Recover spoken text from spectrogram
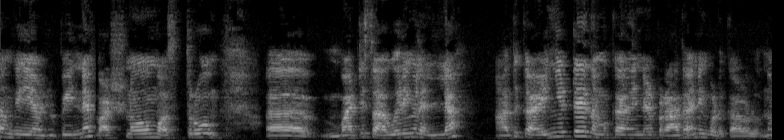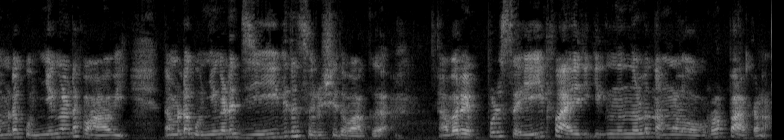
നമുക്ക് ചെയ്യാൻ പറ്റുള്ളൂ. പിന്നെ ഭക്ഷണവും വസ്ത്രവും മറ്റ് സൗകര്യങ്ങളെല്ലാം അത് കഴിഞ്ഞിട്ടേ നമുക്ക് അതിന് പ്രാധാന്യം കൊടുക്കാവുള്ളൂ. നമ്മുടെ കുഞ്ഞുങ്ങളുടെ ഭാവി നമ്മുടെ കുഞ്ഞുങ്ങളുടെ ജീവിതം സുരക്ഷിതമാക്കുക. അവർ എപ്പോഴും സേഫ് ആയിരിക്കുന്നു എന്നുള്ളത് നമ്മൾ ഉറപ്പാക്കണം.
